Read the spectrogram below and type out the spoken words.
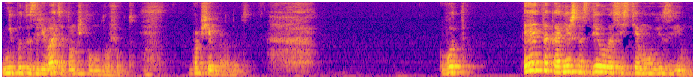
не подозревать о том, что он лжет. Вообще парадокс. Вот это, конечно, сделало систему уязвимой.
